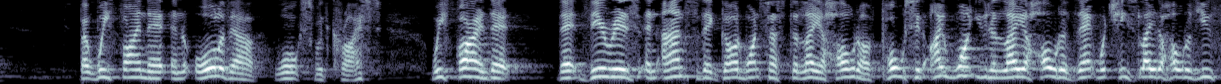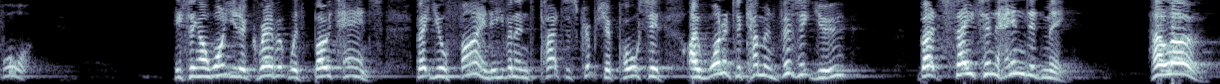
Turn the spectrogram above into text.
But we find that in all of our walks with Christ, we find that, that there is an answer that God wants us to lay a hold of. Paul said, I want you to lay a hold of that which he's laid a hold of you for. He's saying, I want you to grab it with both hands. But you'll find, even in parts of scripture, Paul said, I wanted to come and visit you, but Satan hindered me. Hello.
